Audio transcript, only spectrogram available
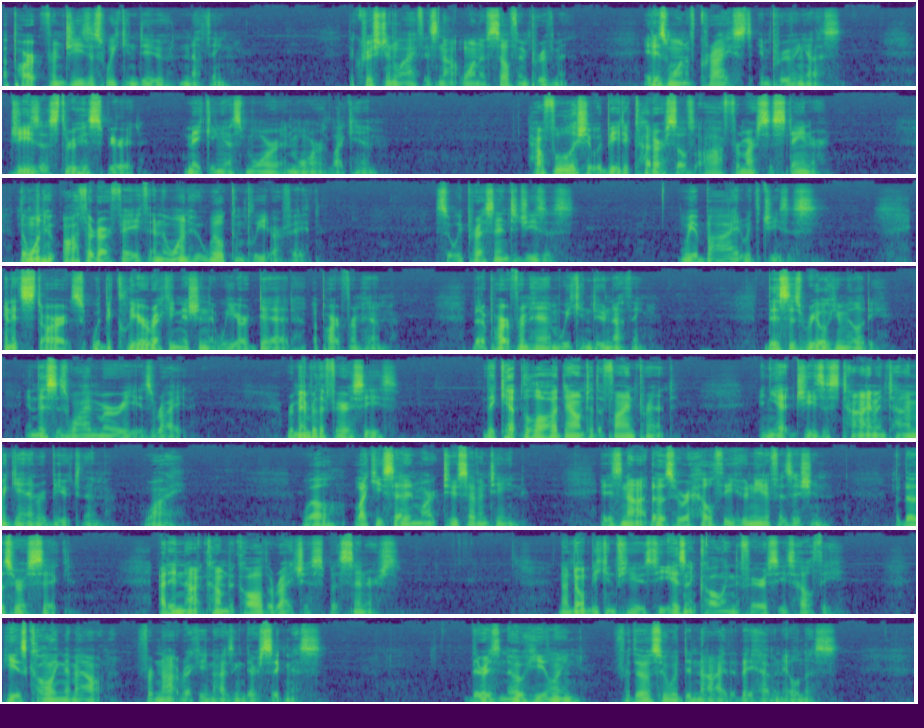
Apart from Jesus, we can do nothing. The Christian life is not one of self improvement, it is one of Christ improving us. Jesus, through His Spirit, making us more and more like Him. How foolish it would be to cut ourselves off from our Sustainer the one who authored our faith and the one who will complete our faith. So we press into Jesus. We abide with Jesus. And it starts with the clear recognition that we are dead apart from Him, that apart from Him we can do nothing. This is real humility, and this is why Murray is right. Remember the Pharisees? They kept the law down to the fine print, and yet Jesus time and time again rebuked them. Why? Well, like he said in Mark 2:17, it is not those who are healthy who need a physician, but those who are sick. I did not come to call the righteous, but sinners. Now don't be confused. He isn't calling the Pharisees healthy. He is calling them out for not recognizing their sickness. There is no healing for those who would deny that they have an illness,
